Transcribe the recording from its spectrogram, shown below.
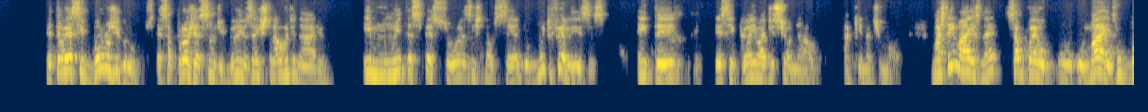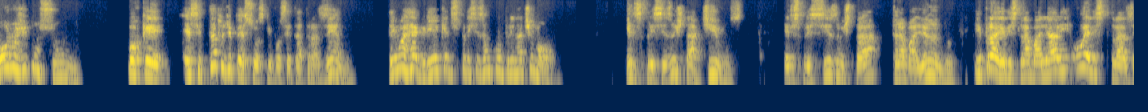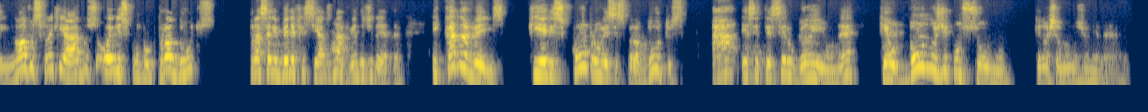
Então, esse bônus de grupos, essa projeção de ganhos é extraordinário. E muitas pessoas estão sendo muito felizes em ter esse ganho adicional aqui na Timor. Mas tem mais, né? Sabe qual é o, o, o mais? O bônus de consumo. Porque esse tanto de pessoas que você está trazendo, tem uma regrinha que eles precisam cumprir na Timor. Eles precisam estar ativos, eles precisam estar trabalhando, e para eles trabalharem, ou eles trazem novos franqueados, ou eles compram produtos para serem beneficiados na venda direta. E cada vez que eles compram esses produtos, há esse terceiro ganho, né? que é o bônus de consumo, que nós chamamos de Unilever.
